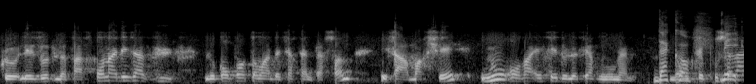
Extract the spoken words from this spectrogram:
que les autres le fassent? On a déjà vu le comportement de certaines personnes et ça a marché. Nous, on va essayer de le faire nous-mêmes. D'accord. C'est pour cela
